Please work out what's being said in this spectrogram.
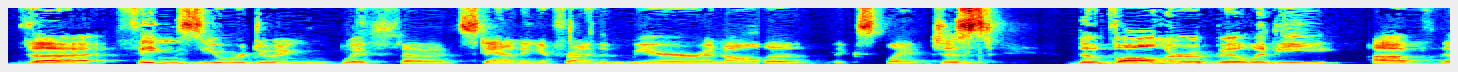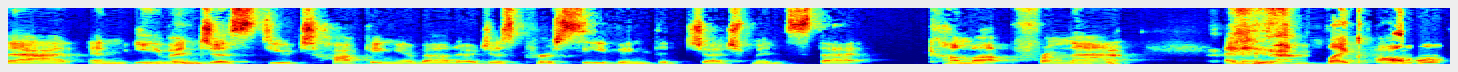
the things you were doing with uh, standing in front of the mirror and all the explain just the vulnerability of that and even just you talking about it just perceiving the judgments that come up from that and it's yeah. like almost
